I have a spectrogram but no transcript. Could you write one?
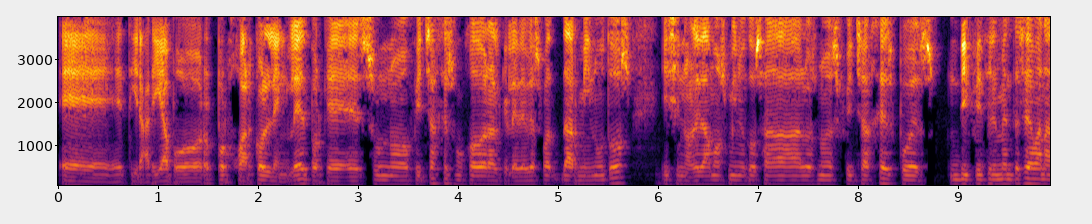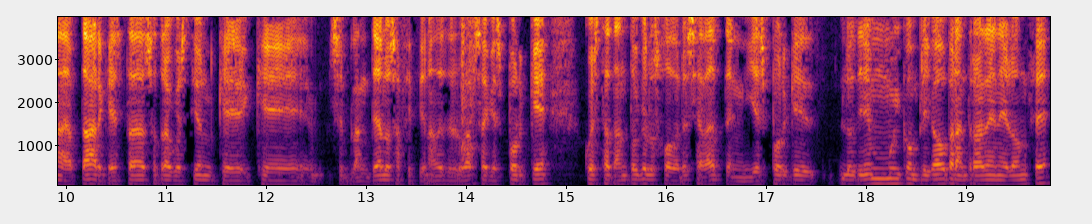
eh, tiraría por, por, jugar con Lenglet, porque es un nuevo fichaje, es un jugador al que le debes dar minutos y si no le damos minutos a los nuevos fichajes, pues difícilmente se van a adaptar, que esta es otra cuestión que, que se plantea a los aficionados del Barça, que es por qué cuesta tanto que los jugadores se adapten y es porque lo tienen muy complicado para entrar en el 11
